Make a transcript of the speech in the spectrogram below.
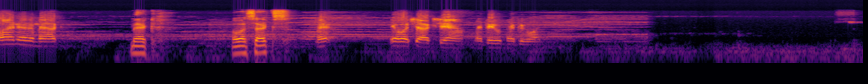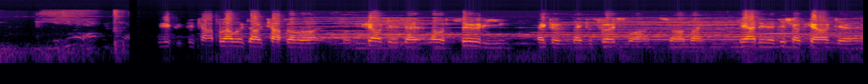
on uh, the Mac, Mac OS X. my, LSX, yeah, my big my big one. The, the top level is our top level characters at level 30, like the like the first one. So, but they added an additional character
